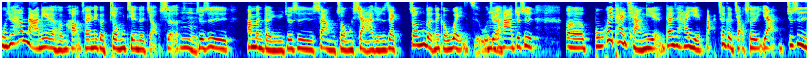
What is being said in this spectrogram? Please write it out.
我觉得他拿捏的很好，在那个中间的角色，嗯就是他们等于就是上中下，他就是在中的那个位置。我觉得嗯他就是、呃不会太抢眼，但是他也把这个角色演就是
